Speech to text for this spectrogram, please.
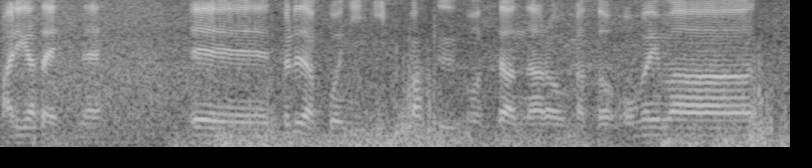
ありがたいですね、えー、それではここに1泊お世話になろうかと思います。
